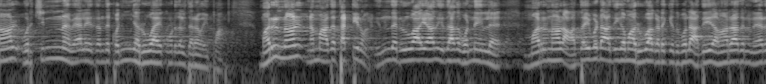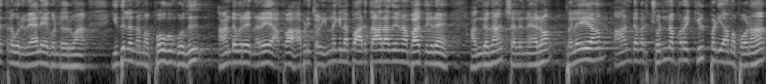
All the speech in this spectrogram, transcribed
நாள் ஒரு சின்ன வேலையை தந்து கொஞ்சம் ரூபாயை கூடுதல் தர வைப்பான். மறுநாள் நம்ம அதை தட்டிடுவோம். இந்த ரூபாயாவது இதாவது ஒன்றும் இல்லை. மறுநாள் அதை விட அதிகமாக ரூபா கிடைக்கிறது போல் அதே ஆராதனை நேரத்தில் ஒரு வேலையை கொண்டு வருவான். இதில் நம்ம போகும்போது ஆண்டவரே நிறைய அப்பா அப்படி சொல்லி இன்னைக்கு இல்லைப்பா அடுத்த ஆராதனை நான் பார்த்துக்கிட்டேன் அங்கே தான் சில நேரம் பிழையாம் ஆண்டவர் சொன்ன பிறகு கீழ்ப்படியாமல் போனால்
